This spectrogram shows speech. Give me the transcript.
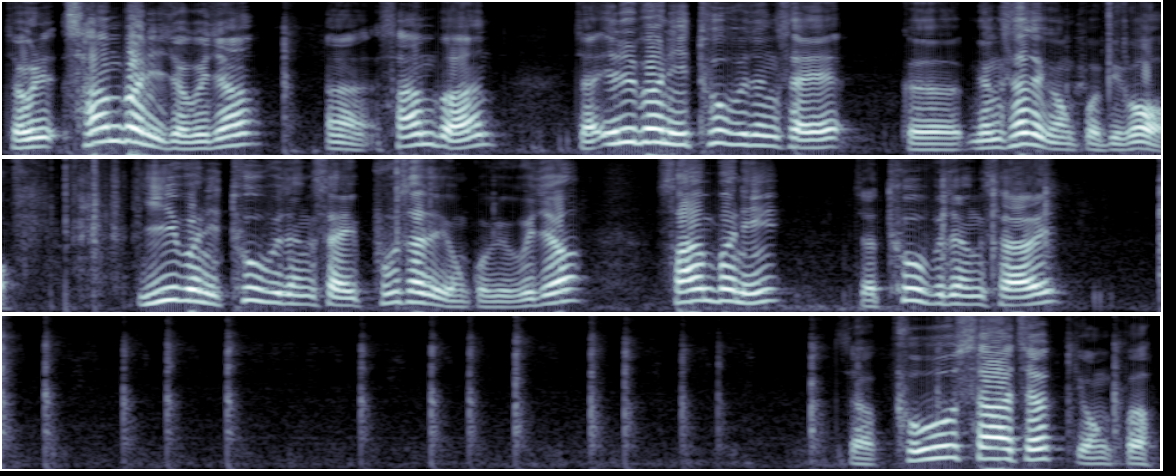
자, 우리 3번이죠. 그죠? 어, 3번. 자, 1번이 to부정사의 그 명사적 용법이고 2번이 to부정사의 부사적 용법이고 그죠? 3번이 자, to부정사의 자, 부사적 용법.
